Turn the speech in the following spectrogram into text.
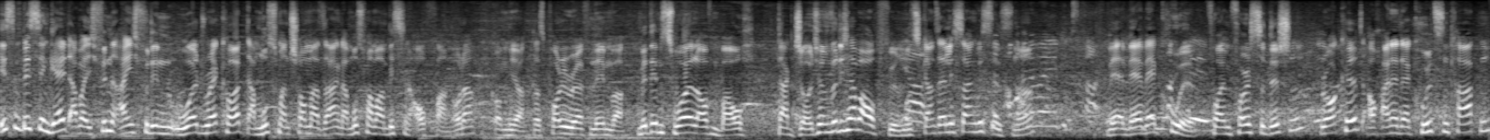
ist ein bisschen Geld, aber ich finde eigentlich für den World Record, da muss man schon mal sagen, da muss man mal ein bisschen auffahren, oder? Komm hier, das Polyref nehmen wir. Mit dem Swirl auf dem Bauch. Dark Jolteon würde ich aber auch fühlen, muss ich ganz ehrlich sagen, wie es ist. Ne? Wäre wär, wär cool. Vor allem First Edition, Rocket, auch eine der coolsten Karten.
